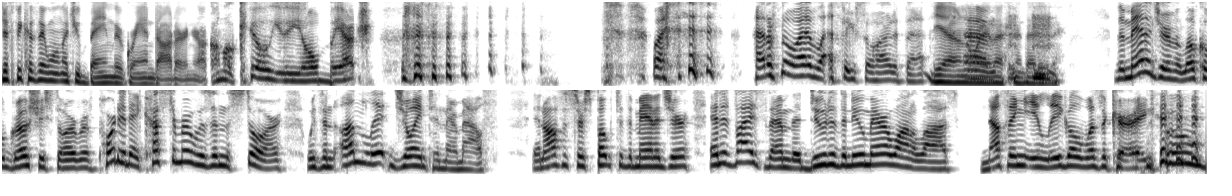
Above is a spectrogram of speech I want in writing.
Just because they won't let you bang their granddaughter, and you're like, I'm gonna kill you, you old bitch. Why- I don't know why I'm laughing so hard at that. Yeah, I don't know why Um, you're laughing at that either. The manager of a local grocery store reported a customer was in the store with an unlit joint in their mouth. An officer spoke to the manager and advised them that due to the new marijuana laws, nothing illegal was occurring. boom,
